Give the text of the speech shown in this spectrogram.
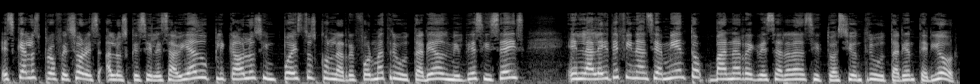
es que a los profesores a los que se les había duplicado los impuestos con la reforma tributaria 2016, en la ley de financiamiento van a regresar a la situación tributaria anterior.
